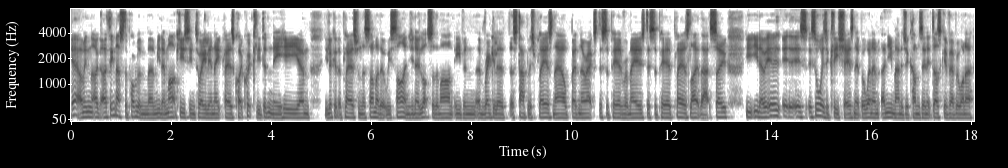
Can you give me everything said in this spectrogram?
Yeah, I mean, I, I think that's the problem. Um, you know, Mark Hughes seemed to alienate players quite quickly, didn't he? He, um, you look at the players from the summer that we signed. You know, lots of them aren't even regular established players now. Bednarek disappeared, Romeu's disappeared, players like that. So, you, you know, it, it, it's it's always a cliche, isn't it? But when a, a new manager comes in, it does give everyone a,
